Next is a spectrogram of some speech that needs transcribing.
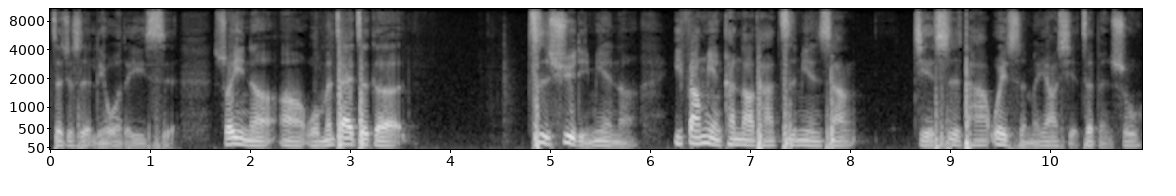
这就是刘二的意思。所以呢，呃，我们在这个自序里面呢，一方面看到它字面上解释他为什么要写这本书，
